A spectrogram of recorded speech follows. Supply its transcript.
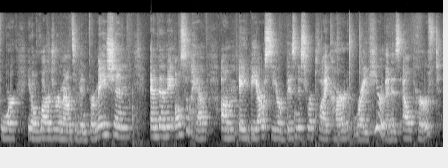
for, you know, larger amounts of information. And then they also have um, a BRC or business reply card right here that is L-perfed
